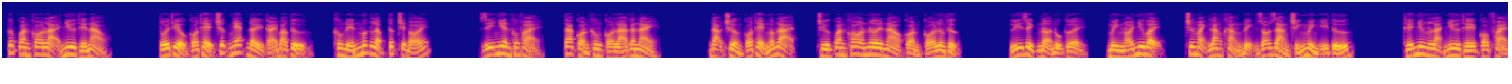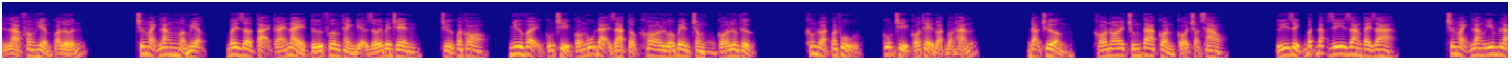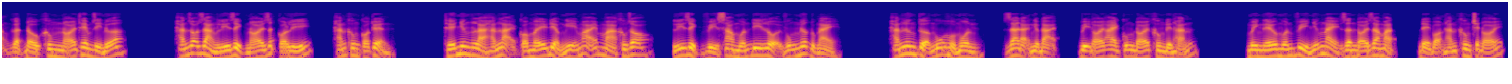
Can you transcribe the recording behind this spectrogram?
Cướp quan kho lại như thế nào? Tối thiểu có thể trước nhét đầy cái bao tử, không đến mức lập tức chết đói dĩ nhiên không phải, ta còn không có lá gân này. Đạo trưởng có thể ngẫm lại, trừ quan kho nơi nào còn có lương thực. Lý dịch nợ nụ cười, mình nói như vậy, trương mạnh lăng khẳng định rõ ràng chính mình ý tứ. Thế nhưng lại như thế có phải là phong hiểm quá lớn? Trương mạnh lăng mở miệng, bây giờ tại cái này tứ phương thành địa giới bên trên, trừ quan kho, như vậy cũng chỉ có ngũ đại gia tộc kho lúa bên trong có lương thực. Không đoạt quan phủ, cũng chỉ có thể đoạt bọn hắn. Đạo trưởng, khó nói chúng ta còn có chọn sao? Lý dịch bất đắc dĩ giang tay ra. Trương mạnh lăng im lặng gật đầu không nói thêm gì nữa. Hắn rõ ràng lý dịch nói rất có lý, hắn không có tuyển thế nhưng là hắn lại có mấy điểm nghĩ mãi mà không rõ, lý dịch vì sao muốn đi lội vũng nước đục này? Hắn lương tựa ngũ hồ môn, gia đại nghiệp đại, bị đói ai cũng đói không đến hắn. Mình nếu muốn vì những này dân đói ra mặt, để bọn hắn không chết đói.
